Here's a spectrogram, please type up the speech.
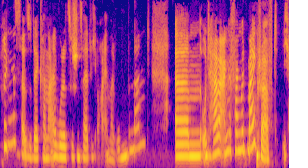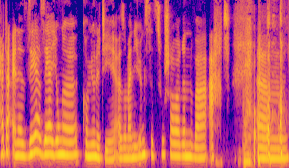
übrigens. Also der Kanal wurde zwischenzeitlich auch einmal umbenannt ähm, und habe angefangen mit Minecraft. Ich hatte eine sehr sehr junge Community. Also meine jüngste Zuschauerin war acht. Wow. Ähm, ähm,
